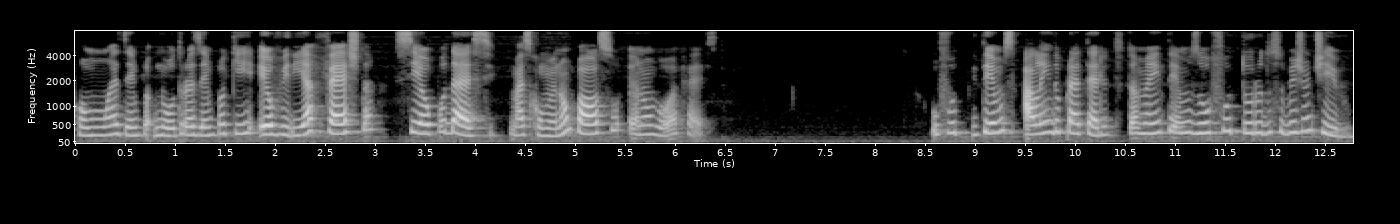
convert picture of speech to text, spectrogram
Como um exemplo, no outro exemplo aqui, eu viria à festa se eu pudesse, mas como eu não posso, eu não vou à festa. O, temos, além do pretérito, também temos o futuro do subjuntivo,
